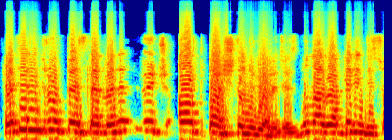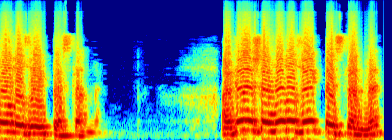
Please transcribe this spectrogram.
Heterotrof beslenmenin 3 alt başlığını göreceğiz. Bunlardan birincisi holozoik beslenme. Arkadaşlar holozoik beslenme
